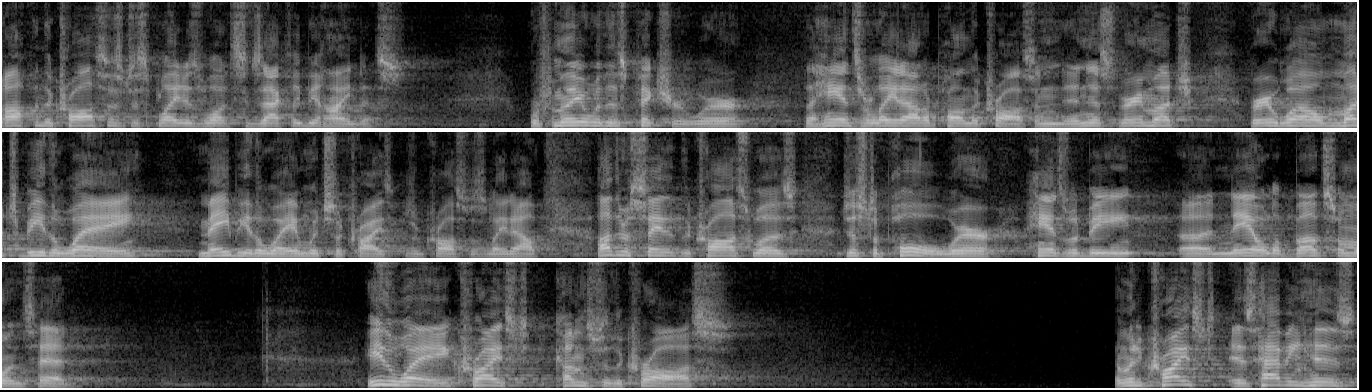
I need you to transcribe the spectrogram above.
often the cross is displayed as what's exactly behind us. We're familiar with this picture where the hands are laid out upon the cross, and, and this very much, very well, much be the way may be the way in which the, Christ, the cross was laid out. Others say that the cross was just a pole where hands would be uh, nailed above someone's head. Either way, Christ comes to the cross. And when Christ is having his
